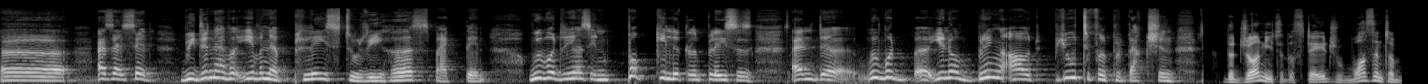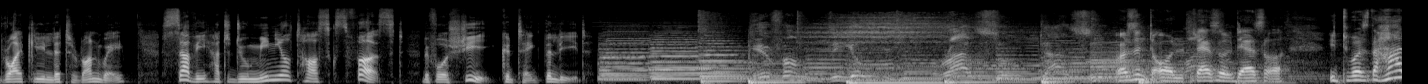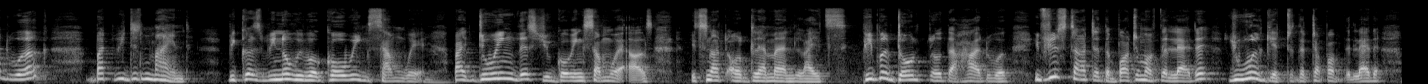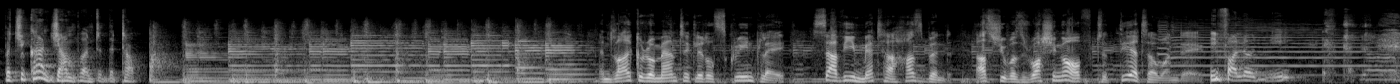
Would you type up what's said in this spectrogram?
Uh, as I said, we didn't have a, even a place to rehearse back then. We would rehearse in pokey little places, and uh, we would, uh, you know, bring out beautiful production. The journey to the stage wasn't a brightly lit runway. Savy had to do menial tasks first before she could take the lead. Here from the old razzle dazzle. wasn't all razzle dazzle. It was the hard work, but we didn't mind because we know we were going somewhere. By doing this, you're going somewhere else. It's not all glamour and lights. People don't know the hard work. If you start at the bottom of the ladder, you will get to the top of the ladder, but you can't jump onto the top. And like a romantic little screenplay, Savy met her husband as she was rushing off to theatre one day. He followed me.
